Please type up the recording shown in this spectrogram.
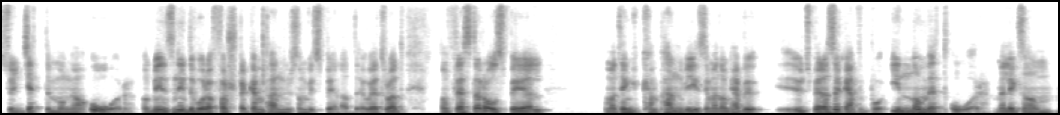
så jättemånga år. Åtminstone inte våra första kampanjer som vi spelade. Och jag tror att de flesta rollspel, om man tänker kampanjvis, jag menar, de kanske utspelar sig kanske på inom ett år, men liksom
